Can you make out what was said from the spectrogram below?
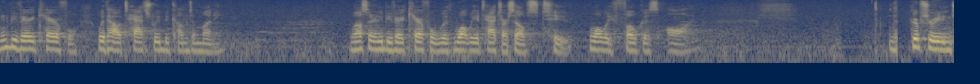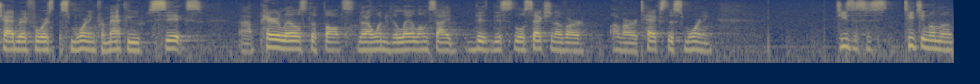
We need to be very careful with how attached we become to money. We also need to be very careful with what we attach ourselves to, what we focus on. The scripture reading Chad read for us this morning from Matthew 6 uh, parallels the thoughts that I wanted to lay alongside this, this little section of our, of our text this morning. Jesus is teaching on the,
